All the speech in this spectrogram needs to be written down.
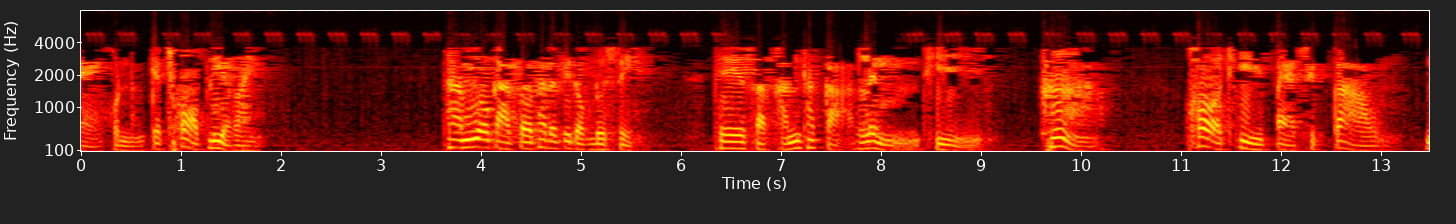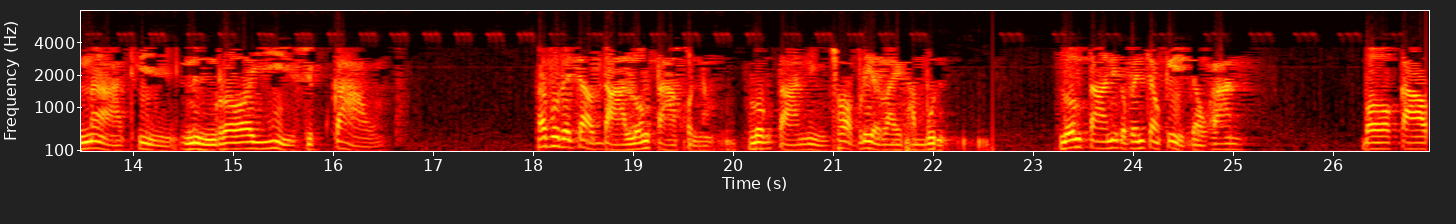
ก่ๆคนหนึ่งแกชอบเรียอะไร ถ้ามีโอกาสเปิดพระไตรปิฎกดูสิ เทสัขันธกะเล่มที่ห้าข้อที่แปดสิบเก้าหน้าที่หนึ่งร้อยยี่สิบเก้าพระพุทธเจ้าด่าหลวงตาคนหนึ่งหลวงตานี่ชอบเรียอะไรทำบุญหลวงตานี่ก็เป็นเจ้ากี้เจ้าการ บอกกล่าว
